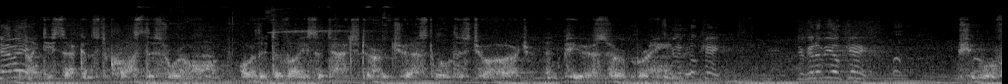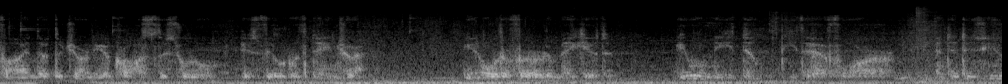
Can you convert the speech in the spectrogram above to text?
90 seconds to cross this room, or the device attached to her chest will discharge and pierce her brain. You're gonna be okay. You're gonna be okay. She will find that the journey across this room is filled with danger. In order for her to make it, you will need to be there for her. And it is you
